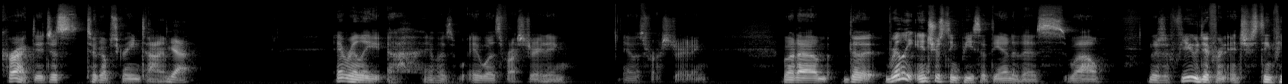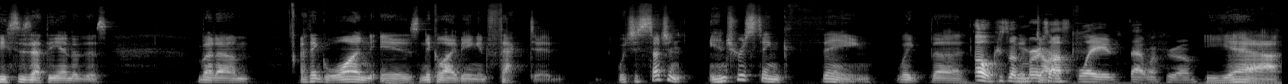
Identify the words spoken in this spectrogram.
correct. It just took up screen time. Yeah it really it was it was frustrating. It was frustrating. But um, the really interesting piece at the end of this, well, there's a few different interesting pieces at the end of this, but um, I think one is Nikolai being infected, which is such an interesting thing. Like the oh, because the, the Merzost blade that went through him. Yeah,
